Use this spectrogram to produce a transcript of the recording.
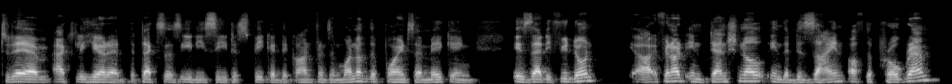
today I'm actually here at the Texas EDC to speak at the conference, and one of the points I'm making is that if you don't uh, if you're not intentional in the design of the program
